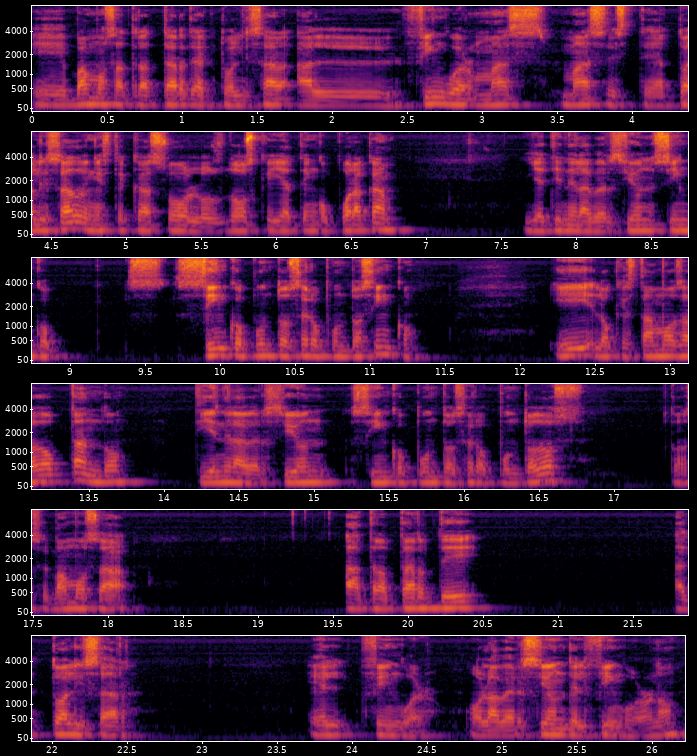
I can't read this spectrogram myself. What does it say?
eh, vamos a tratar de actualizar al firmware más, más este, actualizado. En este caso, los dos que ya tengo por acá, ya tiene la versión 5.0.5. Y lo que estamos adoptando tiene la versión 5.0.2. Entonces vamos a, a tratar de actualizar el firmware o la versión del firmware, ¿no?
